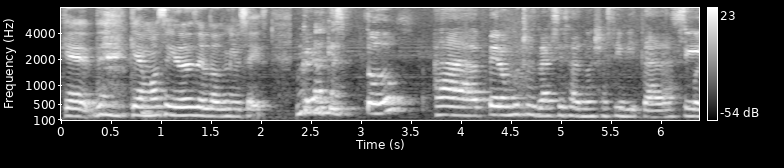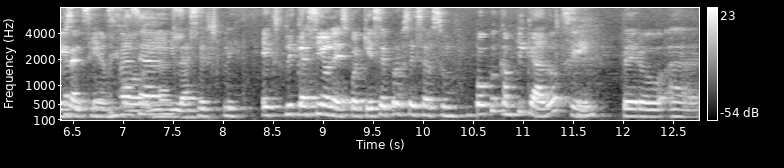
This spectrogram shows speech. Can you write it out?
que, que hemos seguido desde el 2006. Creo que es todo Ah, pero muchas gracias a nuestras invitadas por gracias. su tiempo y las explicaciones, porque ese proceso es un poco complicado. Sí pero... Uh,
